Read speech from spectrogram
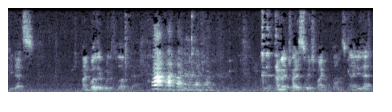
See, that's, my mother would have loved that. I'm going to try to switch microphones. Can I do that?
